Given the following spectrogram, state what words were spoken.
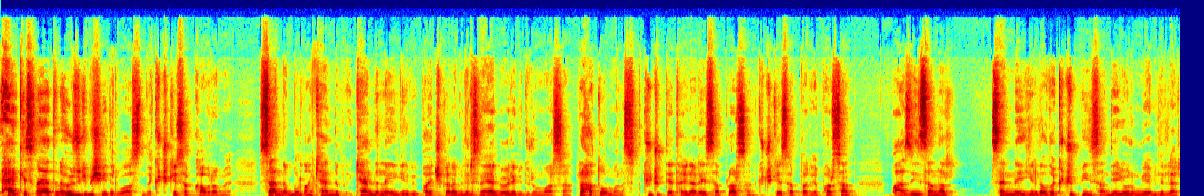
Herkesin hayatına özgü bir şeydir bu aslında küçük hesap kavramı. Sen de buradan kendi kendinle ilgili bir pay çıkarabilirsin eğer böyle bir durum varsa. Rahat olmalısın. Küçük detayları hesaplarsan, küçük hesaplar yaparsan bazı insanlar seninle ilgili de o da küçük bir insan diye yorumlayabilirler.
